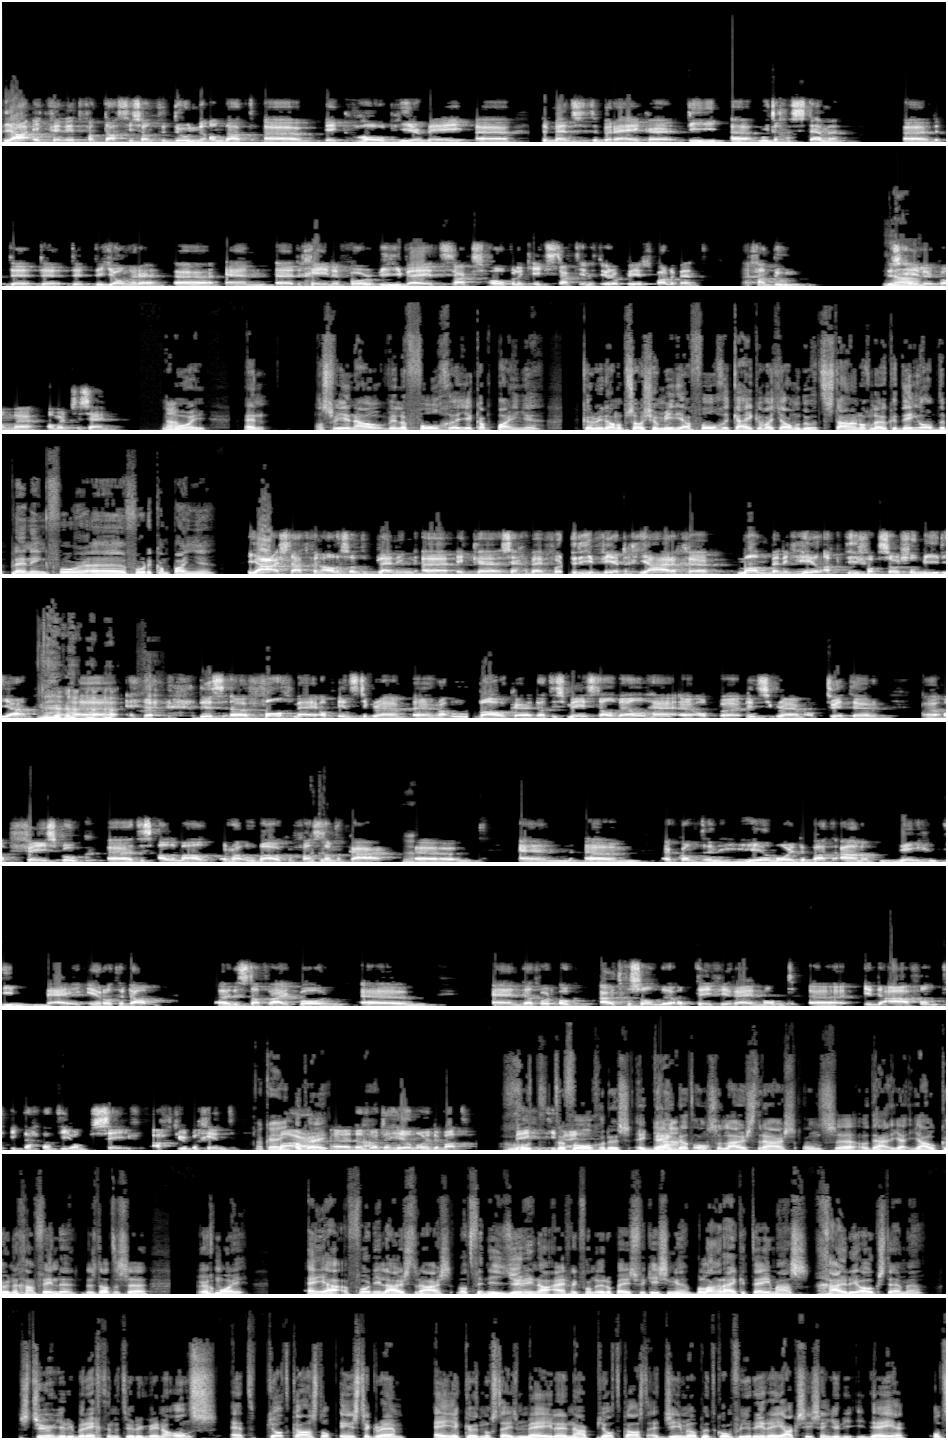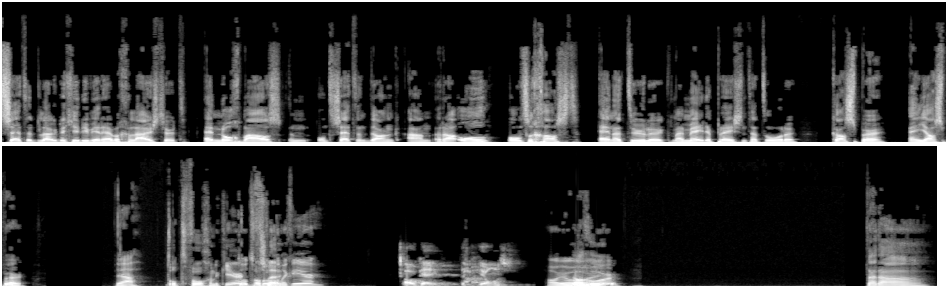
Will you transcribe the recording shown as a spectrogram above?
Ja, ik vind dit fantastisch om te doen, omdat uh, ik hoop hiermee uh, de mensen te bereiken die uh, moeten gaan stemmen. de, de, de, de, de jongeren en degene voor wie wij het straks, hopelijk ik straks in het Europees Parlement, gaan doen. Dus ja. heel leuk om, om er te zijn. Nou. Mooi. En als we je nou willen volgen, je campagne, kunnen we je dan op social media volgen, kijken wat je allemaal doet? Staan er nog leuke dingen op de planning voor, uh, voor de campagne? Ja, er staat van alles op de planning. Uh, ik uh, zeg erbij, voor 43-jarige man ben ik heel actief op social media. dus volg mij op Instagram, Raoul Bouke. Dat is meestal wel hè, op Instagram, op Twitter. Uh, op Facebook. Uh, het is allemaal Raoul Bouke vast aan elkaar. Ja. Uh, en um, er komt een heel mooi debat aan op 19 mei in Rotterdam. Uh, de stad waar ik woon. Um, en dat wordt ook uitgezonden op TV Rijnmond in de avond. Ik dacht dat die om 7, 8 uur begint. Okay. Maar okay. dat nou. wordt een heel mooi debat. Goed te volgen dus. Ik denk ja. dat onze luisteraars ons, uh, ja, jou kunnen gaan vinden. Dus dat is uh, erg mooi. En ja, voor die luisteraars, wat vinden jullie nou eigenlijk van de Europese verkiezingen? Belangrijke thema's? Gaan jullie ook stemmen? Stuur jullie berichten natuurlijk weer naar ons, at Podcast op Instagram. En je kunt nog steeds mailen naar podcast.gmail.com voor jullie reacties en jullie ideeën. Ontzettend leuk dat jullie weer hebben geluisterd. En nogmaals een ontzettend dank aan Raoul, onze gast. En natuurlijk mijn mede-presentatoren Casper en Jasper. Ja. Tot de volgende keer. Tot de volgende leuk. keer. Oké, okay, dag jongens. Hoi hoi. Dag hoor. Tada.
